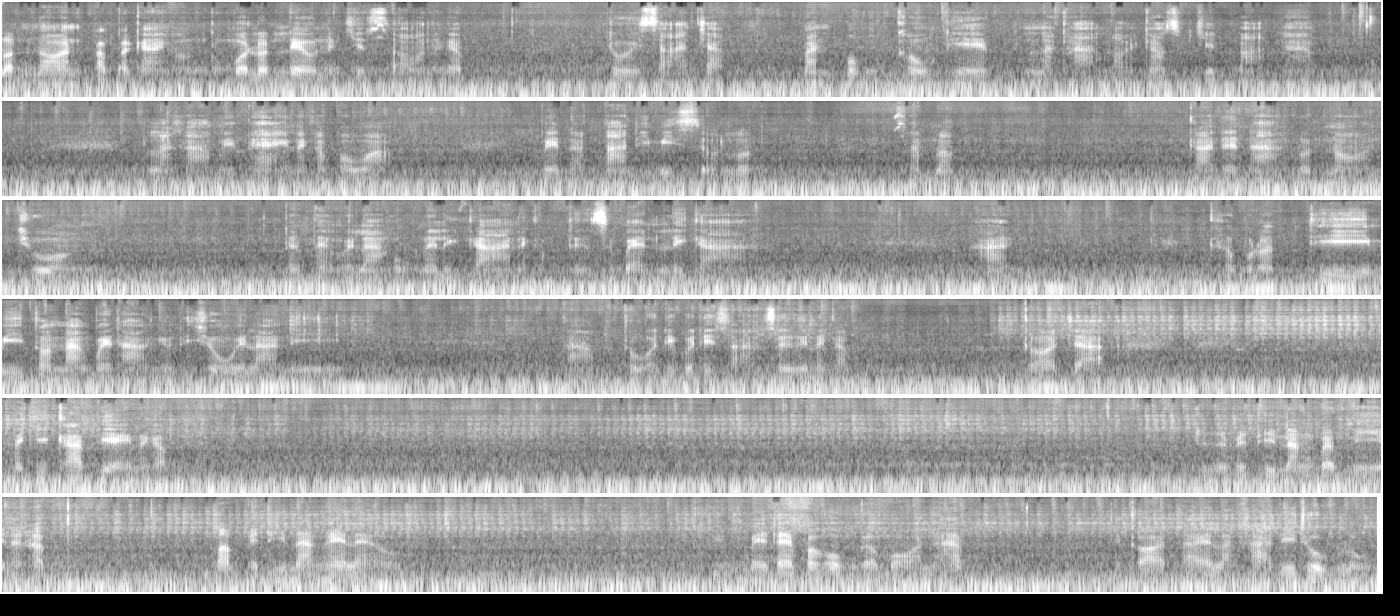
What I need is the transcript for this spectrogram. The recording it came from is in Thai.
รถนอน ปรับประกันของบนรถเร็ว 172 นะครับ โดยสารจากบ้านโป่งกรุงเทพราคา 197 บาทนะครับ ราคาไม่แพงนะครับ เพราะว่าเป็นอัตราที่มีส่วนลดสำหรับการเดินทางรถนอนช่วง ตั้งแต่เวลา 6 นาฬิกานะครับถึง11นาฬิกาหากขับรถที่มีต้นทางไปลายทางอยู่ในช่วงเวลานี้ ตามตัวที่บริษัทซื้อนะครับ ก็จะไม่คิดค่าเตียงนะครับ ก็จะเป็นที่นั่งแบบนี้นะครับ มาเป็นที่นั่งให้แล้ว ไม่ได้ประหมกับหมอนนะครับแต่ก็ได้ราคาที่ถูกลง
